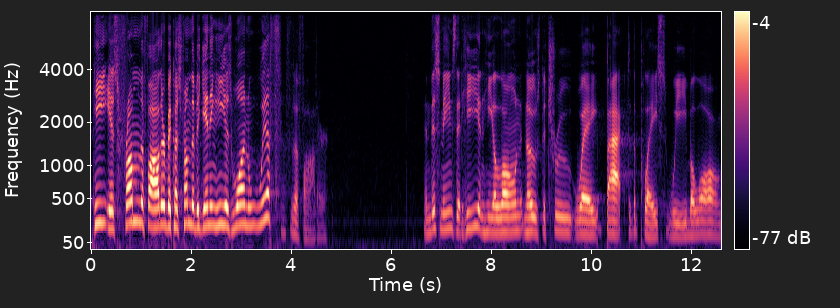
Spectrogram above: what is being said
He is from the Father because from the beginning he is one with the Father. And this means that he and he alone knows the true way back to the place we belong.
